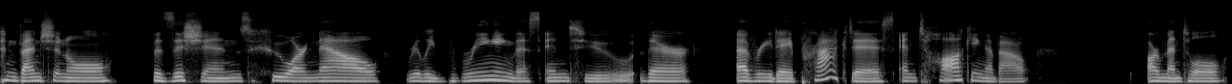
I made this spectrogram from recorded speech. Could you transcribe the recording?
conventional physicians who are now really bringing this into their everyday practice and talking about our mental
